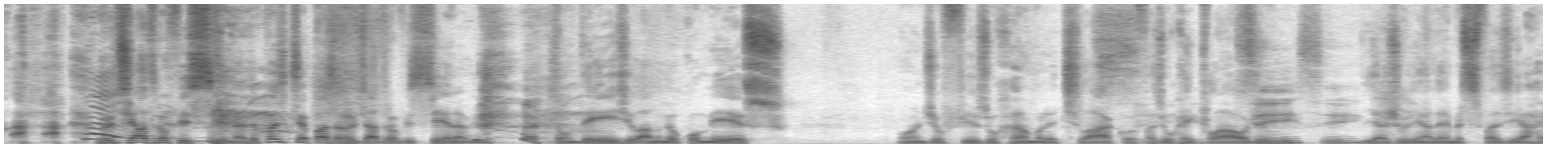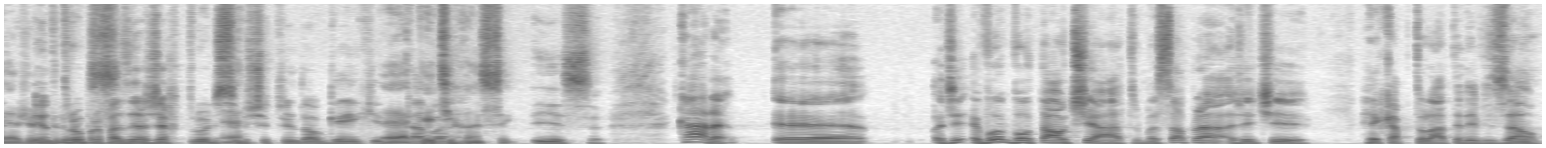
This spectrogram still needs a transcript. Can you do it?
no Teatro Oficina. Depois que você passa no Teatro Oficina, bicho. Então, desde lá no meu começo, onde eu fiz o Hamlet lá, sim, fazia o Rei Cláudio. Sim, sim. E a Juliana Lemers fazia a Raia Gertrude. Entrou para fazer a Gertrude, é. substituindo alguém que É, tava... Kate Hansen. Isso. Cara, é... eu vou voltar ao teatro, mas só para a gente recapitular a televisão,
